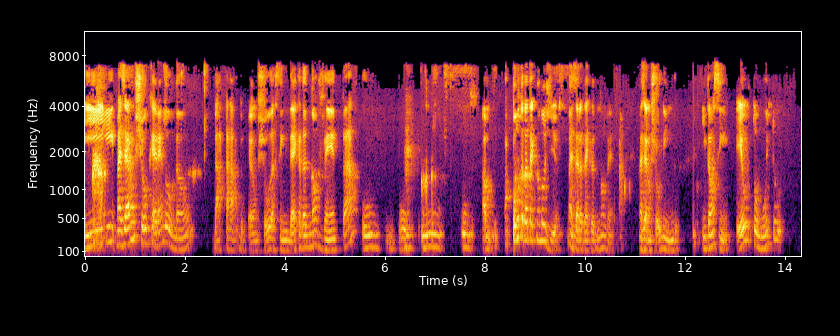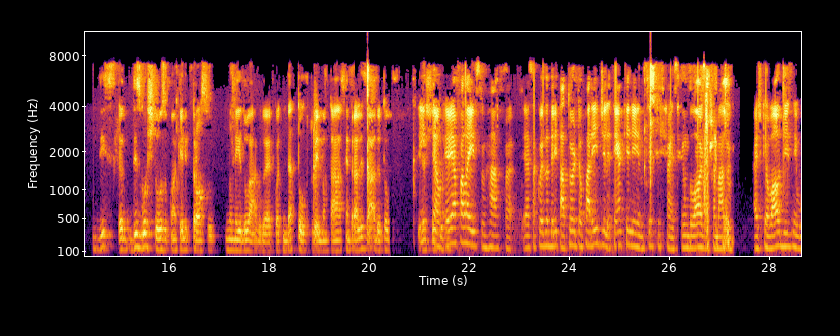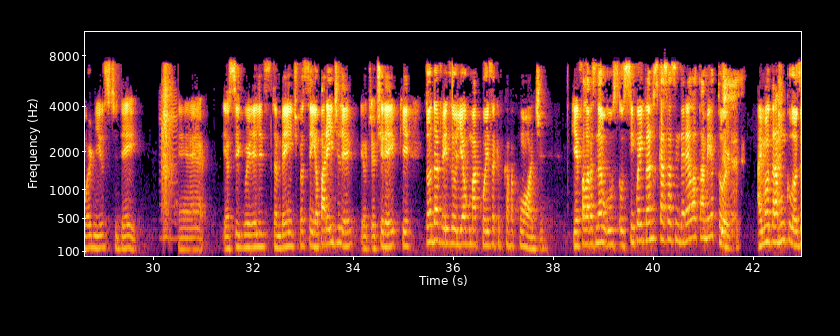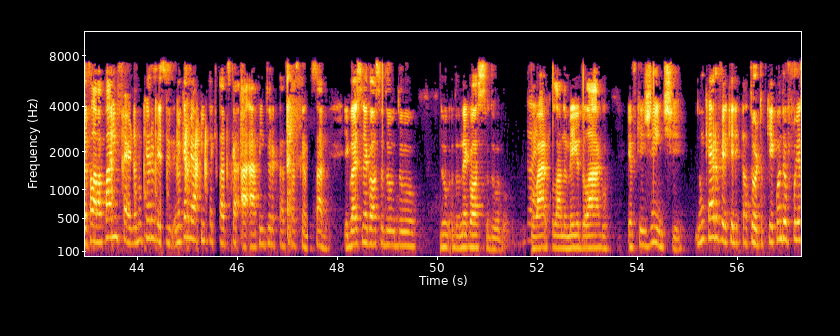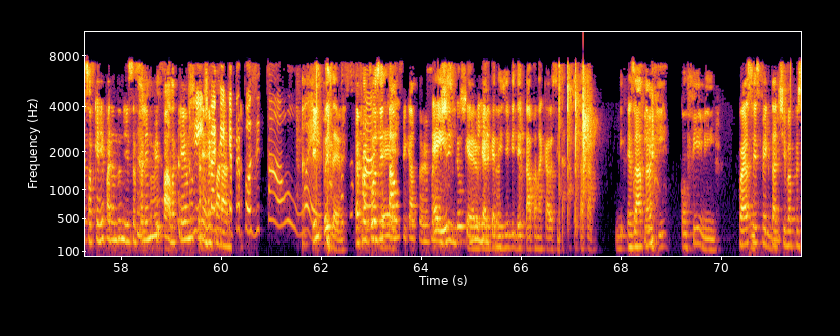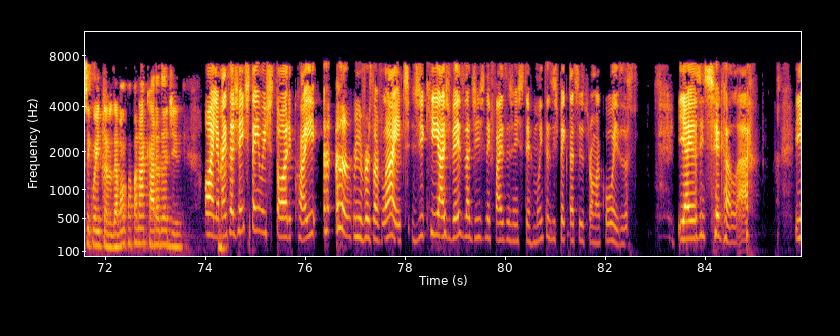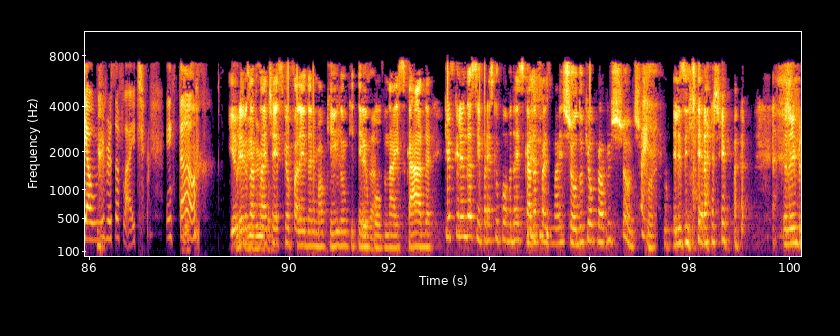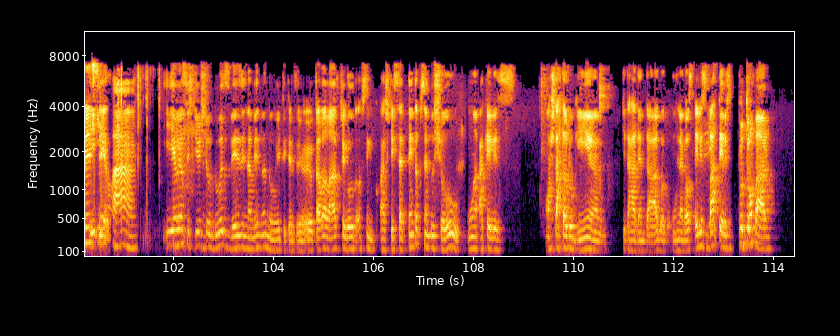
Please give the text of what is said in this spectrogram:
E, mas era um show, querendo ou não, datado. É um show, assim, década de 90, o, o, o, o a, a, ponta da tecnologia. Mas era década de 90. Mas era um show lindo. Então, assim, eu tô muito des, desgostoso com aquele troço no meio do lago do Epcot, ainda torto, ele não tá centralizado. Eu tô então, eu ia falar isso, Rafa. Essa coisa dele tá torto, eu parei de ler. Tem aquele, não sei se vocês conhecem, tem um blog chamado, acho que é o Walt Disney World News Today. Uhum. É, eu sigo eles também, tipo assim, eu parei de ler, eu, eu tirei, porque toda vez eu li alguma coisa que eu ficava com ódio. Porque falava assim, não, os, os 50 anos de Caça Cinderela tá meio torto. Aí mostrava um close. Eu falava, para inferno, eu não quero ver, eu não quero ver a, pinta que tá desca... a, a, pintura que tá descascando, sabe? Igual esse negócio do, do, do, do negócio do, do arco lá no meio do lago. Eu fiquei, gente, não quero ver que ele tá torto, porque quando eu fui eu só fiquei reparando nisso. Eu falei, não me fala, que eu não gente, Gente, mas que é proposital, ué. Pois é. É proposital é, ficar torto. Falei, é isso que eu quero. Eu quero que a Disney me dê tapa na cara assim, tá, tá, tá, tá. Exatamente. Confia em mim. Qual é a sua expectativa para os 50 anos? Dá um tapa na cara da Disney. Olha, mas a gente tem um histórico aí, Rivers of Light, de que às vezes a Disney faz a gente ter muitas expectativas para uma coisa, e aí a gente chega lá e é o Rivers of Light. Então. E o Rivers of Light é esse que eu falei do Animal Kingdom, que tem Exato. o povo na escada. Que eu fiquei olhando assim, parece que o povo da escada faz mais show do que o próprio show. Tipo, eles interagem. Eu lembrei, e, sei lá. E eu assisti o show duas vezes na mesma noite, quer dizer, eu tava lá, chegou assim, acho que 70% do show, uma, aqueles, umas tartaruguinhas que tava dentro d'água, um negócio, eles bateram, eles trombaram.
